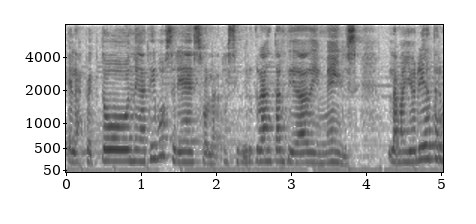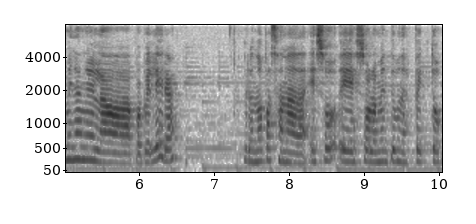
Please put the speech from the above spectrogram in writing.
El aspecto negativo sería eso, recibir gran cantidad de emails. La mayoría terminan en la papelera, pero no pasa nada. Eso es solamente un aspecto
